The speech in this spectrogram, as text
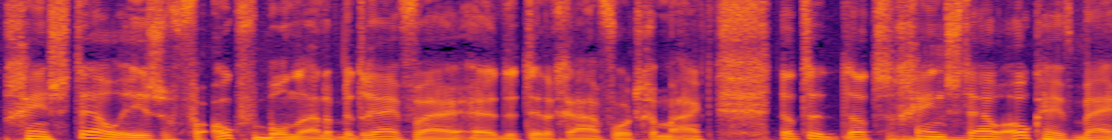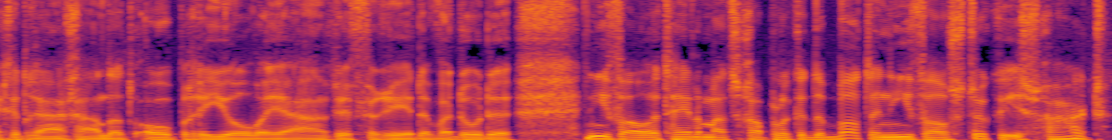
geen stijl is, ook verbonden aan het bedrijf waar uh, de Telegraaf wordt gemaakt, dat, dat geen stijl ook heeft bijgedragen aan dat open riool waar je aan refereerde, waardoor de, in ieder geval het hele maatschappelijke debat in ieder geval stukken is verhard.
